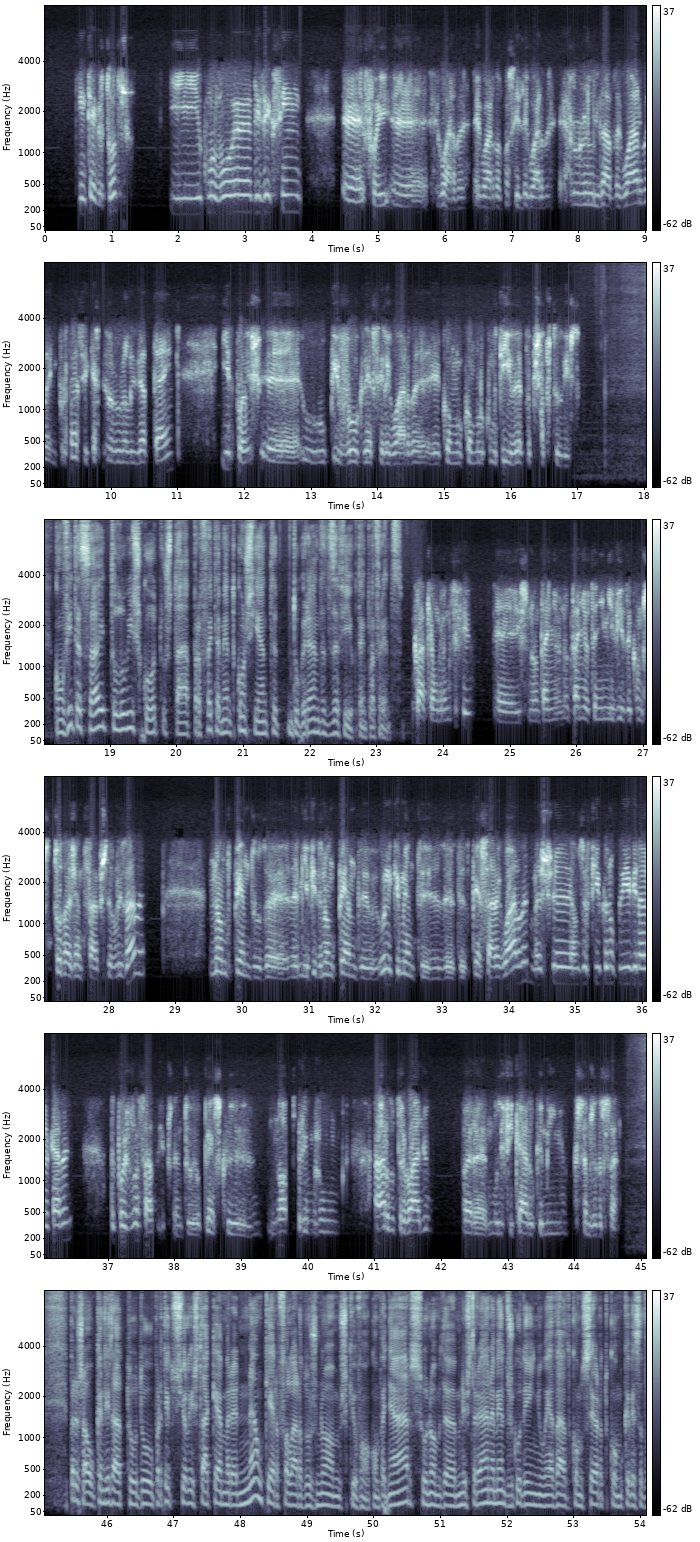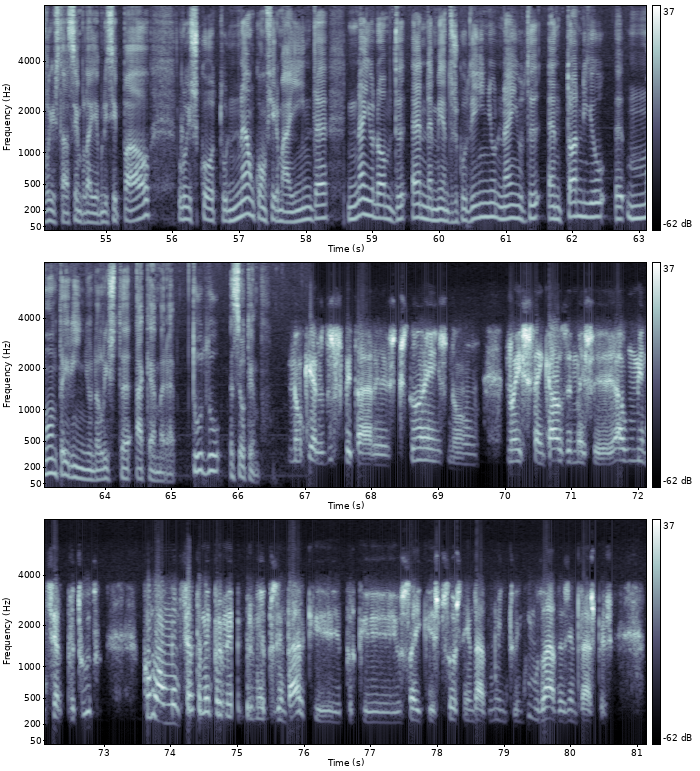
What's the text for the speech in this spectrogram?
que integre todos e o que me levou a dizer que sim eh, foi eh, a Guarda, a Guarda, o Conselho da Guarda, a ruralidade da Guarda, a importância que esta ruralidade tem e depois eh, o pivô que deve ser a Guarda como, como locomotiva para puxar por tudo isto. Convite aceito, Luís Couto está perfeitamente consciente do grande desafio que tem pela frente. Claro que é um grande desafio. É, isso não tenho, não tenho, eu tenho a minha vida, como toda a gente sabe, estabilizada. Não dependo da, minha vida, não depende unicamente de, de, de, pensar a guarda, mas eh, é um desafio que eu não podia virar a cara depois de lançado. E, portanto, eu penso que nós teremos um árduo trabalho para modificar o caminho que estamos a traçar. Para já, o candidato do Partido Socialista à Câmara não quer falar dos nomes que o vão acompanhar. Se o nome da ministra Ana Mendes Godinho é dado como certo como cabeça de lista à Assembleia Municipal, Luís Couto não confirma ainda nem o nome de Ana Mendes Godinho, nem o de António eh, Monteirinho na lista à Câmara. Tudo a seu tempo. Não quero desrespeitar as questões, não, não é isso em causa, mas uh, há um momento certo para tudo. Como há um momento certo também para me, para me apresentar, que, porque eu sei que as pessoas têm andado muito incomodadas, entre aspas,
